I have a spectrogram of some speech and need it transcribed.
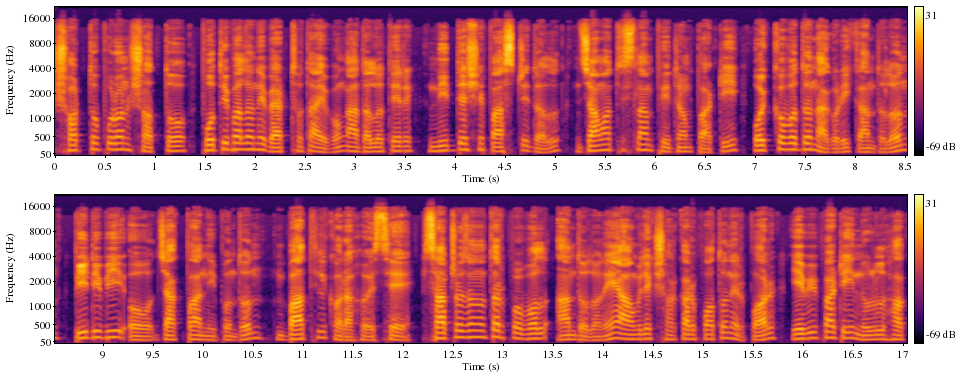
শর্তপূরণ সত্ত্ব প্রতিপালনে ব্যর্থতা এবং আদালতের নির্দেশে পাঁচটি দল জামাত ইসলাম ফ্রিডম পার্টি, ঐক্যবদ্ধ নাগরিক আন্দোলন, পিডিবি ও জাকপা নিবন্ধন বাতিল করা হয়েছে। ছাত্র জনতার প্রবল আন্দোলনে আওয়ামী লীগ সরকার পতনের পর এবি পার্টি নুরুল হক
